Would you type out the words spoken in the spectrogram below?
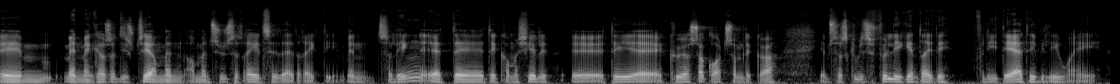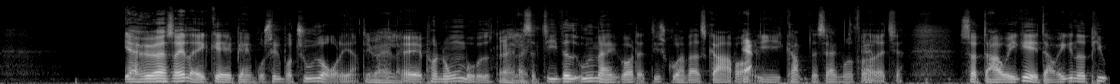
Øhm, men man kan jo så diskutere, om man, om man synes, at regelsættet er det rigtige. Men så længe at øh, det kommercielle øh, det øh, kører så godt, som det gør, jamen, så skal vi selvfølgelig ikke ændre i det, fordi det er det, vi lever af. Jeg hører altså heller ikke uh, Bjergbro Silberg tude over det her. Det gør heller ikke. Uh, på nogen måde. Altså, de ved udmærket godt, at de skulle have været skarpere ja. i kampen særligt mod Fredericia. Ja. Så der er jo ikke, der er jo ikke noget piv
